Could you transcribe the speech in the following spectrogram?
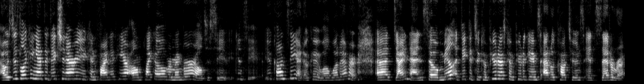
I was just looking at the dictionary, you can find it here on Pleco, remember? I'll just see if you can see it. You can't see it, okay, well, whatever. Uh, Zhainan, so male addicted to computers, computer games, adult cartoons, etc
